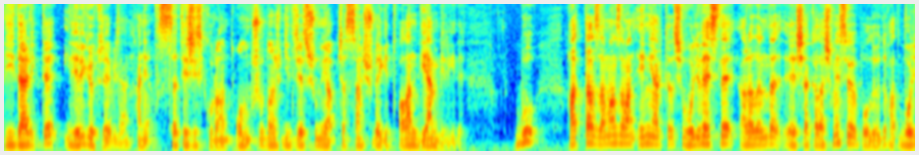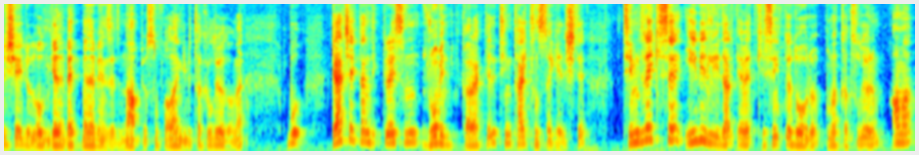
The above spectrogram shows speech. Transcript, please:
liderlikte ileri götürebilen, hani strateji kuran, oğlum şuradan gideceğiz, şunu yapacağız, sen şuraya git falan diyen biriydi. Bu hatta zaman zaman en iyi arkadaşı Wally West'le aralarında e, şakalaşmaya sebep oluyordu. Wally şey diyordu, oğlum gene Batman'e benzedin, ne yapıyorsun falan gibi takılıyordu ona. Bu gerçekten Dick Grayson'ın Robin karakteri Teen Titans'ta gelişti. Tim Drake ise iyi bir lider. Evet kesinlikle doğru. Buna katılıyorum. Ama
